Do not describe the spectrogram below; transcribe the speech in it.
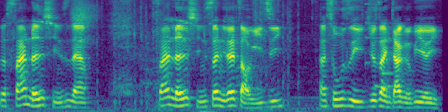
这个三人行是怎样？三人行身你在找遗迹？但殊不知就在你家隔壁而已。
